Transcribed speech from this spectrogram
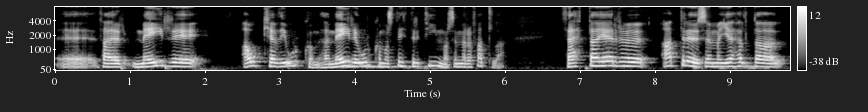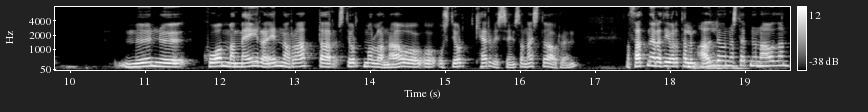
Uh, það er meiri ákjæfði úrkomi, það er meiri úrkomi á stittri tíma sem er að falla. Þetta eru atriði sem ég held að munu koma meira inn á ratar stjórnmálana og, og, og stjórnkerfisins á næstu árum og þannig er að því að ég var að tala um aðlöfunastefnuna áðan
